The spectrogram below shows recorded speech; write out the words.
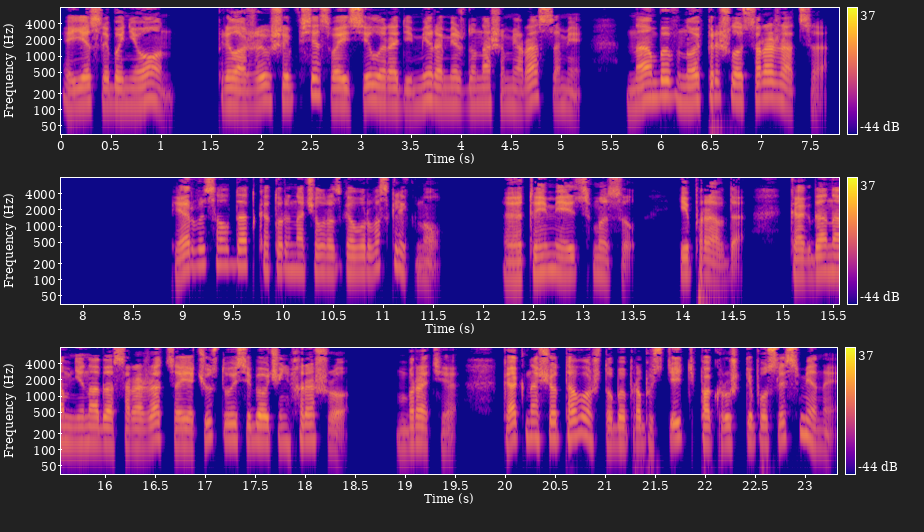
И если бы не он, приложивший все свои силы ради мира между нашими расами, нам бы вновь пришлось сражаться. Первый солдат, который начал разговор, воскликнул. «Это имеет смысл. И правда, когда нам не надо сражаться, я чувствую себя очень хорошо. Братья, как насчет того, чтобы пропустить по кружке после смены?»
